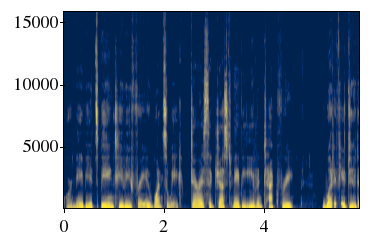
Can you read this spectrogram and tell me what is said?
Or maybe it's being TV free once a week. Dare I suggest maybe even tech free? What if you did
